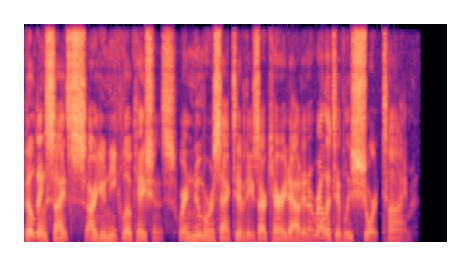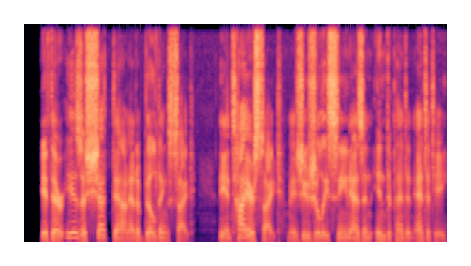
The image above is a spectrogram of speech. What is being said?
Building sites are unique locations where numerous activities are carried out in a relatively short time. If there is a shutdown at a building site, the entire site is usually seen as an independent entity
